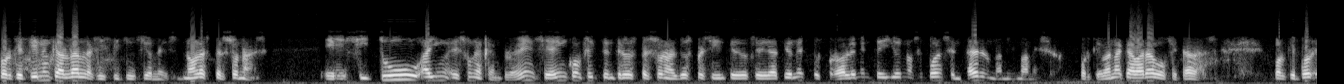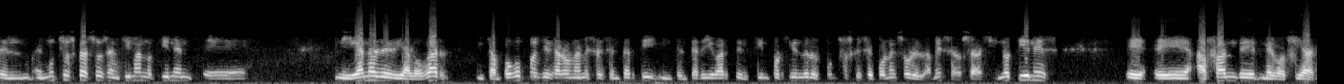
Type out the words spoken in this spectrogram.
porque tienen que hablar las instituciones, no las personas. Eh, si tú, hay un, es un ejemplo, ¿eh? si hay un conflicto entre dos personas, dos presidentes de dos federaciones, pues probablemente ellos no se puedan sentar en una misma mesa, porque van a acabar a. Porque por, el, en muchos casos encima no tienen eh, ni ganas de dialogar, y tampoco puedes llegar a una mesa y sentarte e intentar llevarte el 100% de los puntos que se ponen sobre la mesa. O sea, si no tienes eh, eh, afán de negociar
